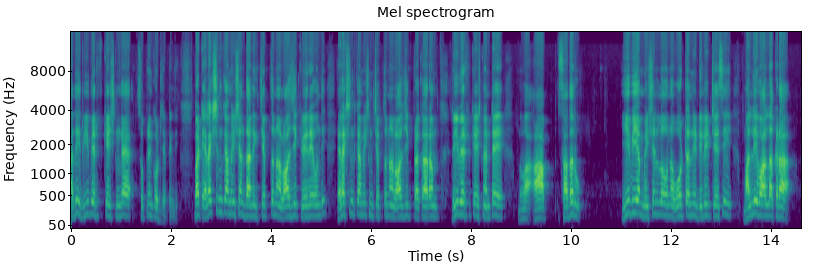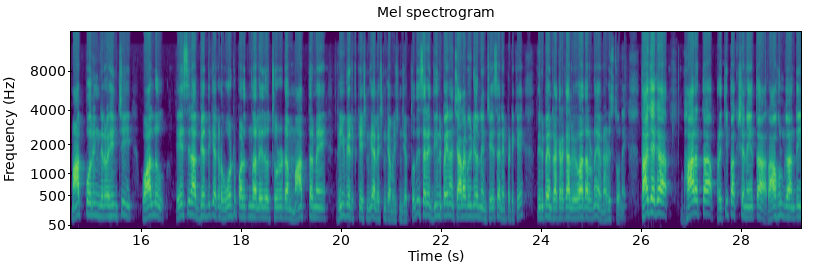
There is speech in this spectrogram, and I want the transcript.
అది రీవెరిఫికేషన్గా సుప్రీంకోర్టు చెప్పింది. బట్ ఎలక్షన్ కమిషన్ దానికి చెప్తున్న లాజిక్ వేరే ఉంది. ఎలక్షన్ కమిషన్ చెప్తున్న లాజిక్ ప్రకారం రీవెరిఫికేషన్ అంటే ఆ సదరు ఈవీఎం మిషన్లో ఉన్న ఓట్లన్నీ డిలీట్ చేసి మళ్ళీ వాళ్ళు అక్కడ మాక్ పోలింగ్ నిర్వహించి వాళ్ళు వేసిన అభ్యర్థికి అక్కడ ఓటు పడుతుందా లేదో చూడడం మాత్రమే రీవెరిఫికేషన్గా ఎలక్షన్ కమిషన్ చెప్తుంది. సరే దీనిపైన చాలా వీడియోలు నేను చేశాను ఇప్పటికే. దీనిపైన రకరకాల వివాదాలు ఉన్నాయి అవి నడుస్తున్నాయి. తాజాగా భారత ప్రతిపక్ష నేత రాహుల్ గాంధీ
